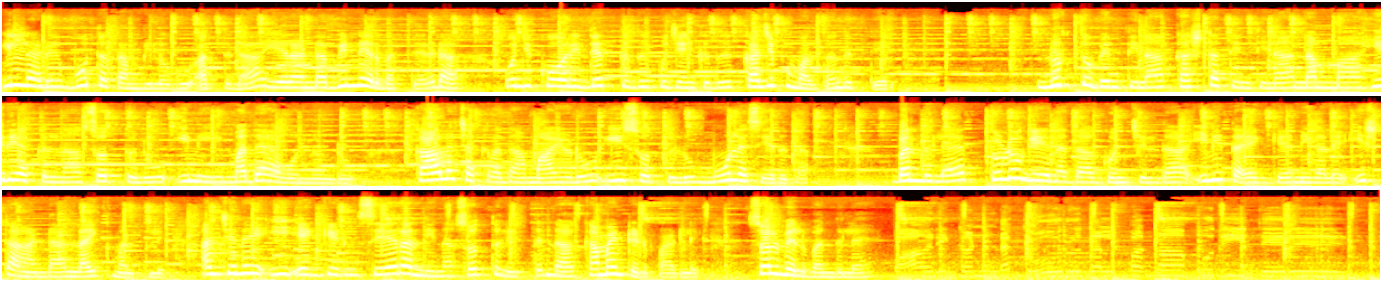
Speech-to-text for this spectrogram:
ಇಲ್ಲಡು ಭೂತ ತಂಬಿಲೊಗು ಅತ್ತದ ಏರಂಡ ಬಿನ್ನೇರ್ ಬತ್ತೆರಡ ಒಂಜಿ ಕೋರಿ ದೆತ್ತದು ಪುಜೆಂಕದು ಕಜಿಪು ಮಲ್ತಂದಿತ್ತೇರು ನುತ್ತು ಬೆಂತಿನ ಕಷ್ಟ ತಿಂತಿನ ನಮ್ಮ ಹಿರಿಯಕಲ್ನ ಸೊತ್ತುಲು ಇನಿ ಮದೆ ಆಗೊಂದುಂಡು ಕಾಲಚಕ್ರದ ಮಾಯೊಡು ಈ ಸೊತ್ತುಲು ಮೂಲೆ ಸೇರಿದ. ಬಂದುಲೆ ತುಳುಗೇನದ ಗೊಂಚಿಲ್ದ ಇನಿತ ಎಗ್ಗೆ ನಿಗಲೆ ಇಷ್ಟ ಆಂಡ ಲೈಕ್ ಮಲ್ಪಲಿ. ಅಂಚನೆ ಈ ಎಗ್ಗೆಡು ಸೇರಂದಿನ ಸೊತ್ತುಲಿತ್ತಂಡ ಕಮೆಂಟ್ ಇಡ್ಪಾಡ್ಲಿ. ಸೊಲ್ಮೇಲು ಬಂದುಲೆ.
